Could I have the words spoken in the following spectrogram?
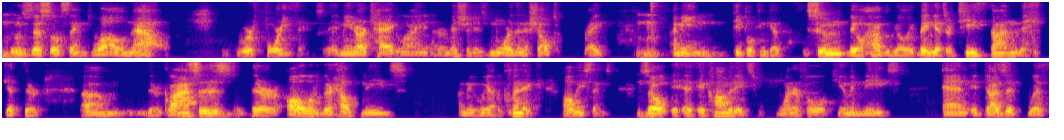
Mm-hmm. It was just those things. Well, now we're 40 things. I mean, our tagline and our mission is more than a shelter, right? Mm-hmm. I mean, people can get soon they'll have the ability, they can get their teeth done, they get their um, their glasses, their all of their health needs. I mean, we have a clinic, all these things. Mm-hmm. So it, it, accommodates wonderful human needs, and it does it with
